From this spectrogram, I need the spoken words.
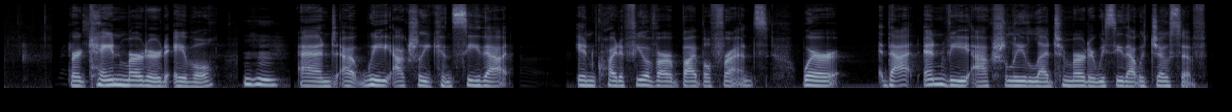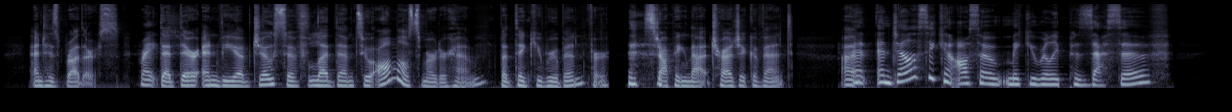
where Cain murdered Abel Mm-hmm. And uh, we actually can see that in quite a few of our Bible friends, where that envy actually led to murder. We see that with Joseph and his brothers. Right. That their envy of Joseph led them to almost murder him. But thank you, Reuben, for stopping that tragic event. Uh, and, and jealousy can also make you really possessive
